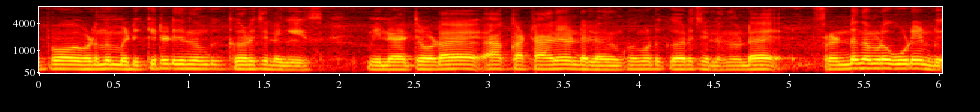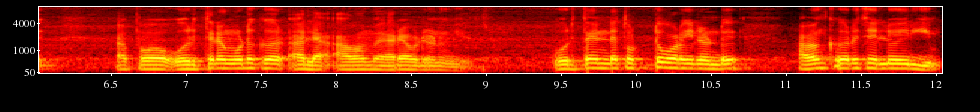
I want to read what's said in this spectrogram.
അപ്പോൾ ഇവിടെ നിന്ന് മെഡിക്കറ്റ് അടിച്ച് നമുക്ക് കയറിച്ചില്ല കേസ് മിനാറ്റോടെ ആ കട്ടാന ഉണ്ടല്ലോ നമുക്ക് അങ്ങോട്ട് കയറിച്ചില്ല നമ്മുടെ ഫ്രണ്ട് നമ്മുടെ കൂടെ ഉണ്ട്. അപ്പോൾ ഒരുത്തൻ അങ്ങോട്ട് കയറി അല്ല അവൻ വേറെ എവിടെയാണ് കേസ് ഒരുത്തൻ എന്റെ തൊട്ട് പുറകിലുണ്ട്. അവൻ കയറി ചെല്ലുമായിരിക്കും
